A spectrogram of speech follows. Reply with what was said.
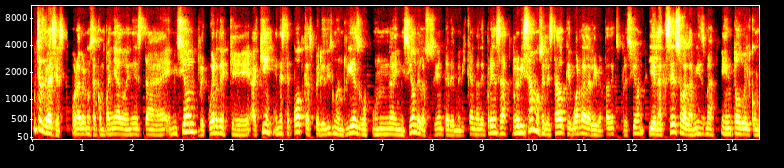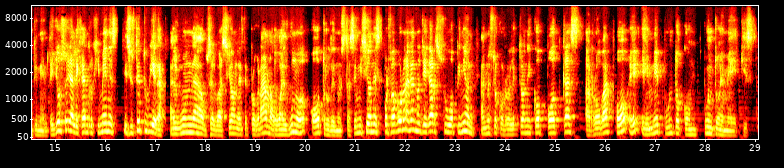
Muchas gracias por habernos acompañado en esta emisión. Recuerde que aquí, en este podcast Periodismo en Riesgo, una emisión de la Sociedad Interamericana de Prensa, revisamos el estado que guarda la libertad de expresión y el acceso a la misma en todo el continente. Yo soy Alejandro Jiménez y si usted tuviera alguna observación a este programa o alguno otro de nuestras emisiones, por favor háganos llegar su opinión a nuestro correo electrónico podcast.oem.com.mx.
